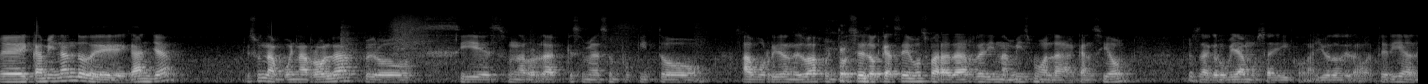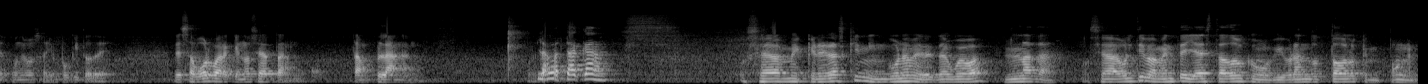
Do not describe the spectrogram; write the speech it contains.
Eh, Caminando de Ganja es una buena rola, pero sí es una rola que se me hace un poquito aburrida en el bajo. Entonces lo que hacemos para darle dinamismo a la canción, pues la grubeamos ahí con ayuda de la batería, le ponemos ahí un poquito de, de sabor para que no sea tan, tan plana. ¿no? La bataca. O sea, ¿me creerás que ninguna me da hueva? Nada. O sea, últimamente ya he estado como vibrando todo lo que me pongan.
